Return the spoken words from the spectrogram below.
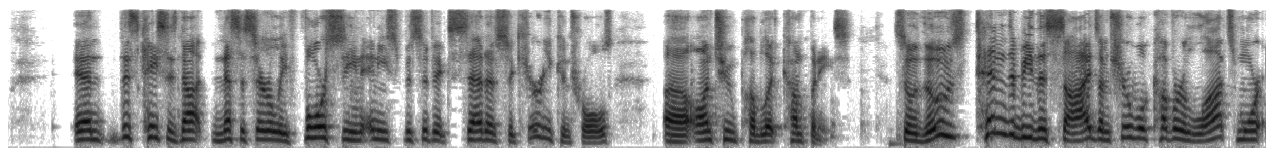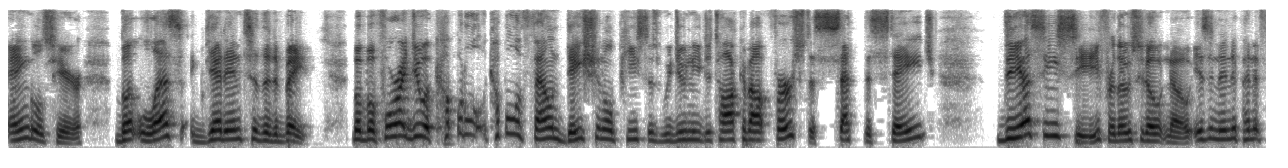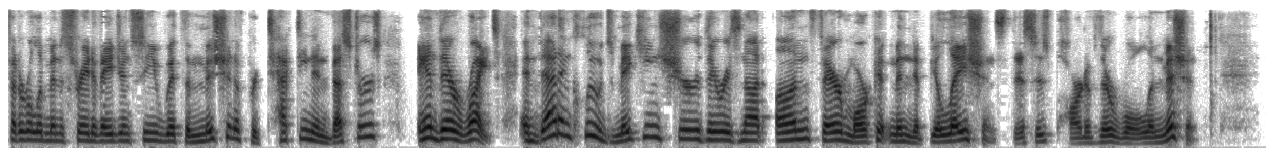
And this case is not necessarily forcing any specific set of security controls, uh, onto public companies. So those tend to be the sides. I'm sure we'll cover lots more angles here, but let's get into the debate. But before I do, a couple, a couple of foundational pieces we do need to talk about first to set the stage. The SEC, for those who don't know, is an independent federal administrative agency with the mission of protecting investors and their rights. And that includes making sure there is not unfair market manipulations. This is part of their role and mission.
